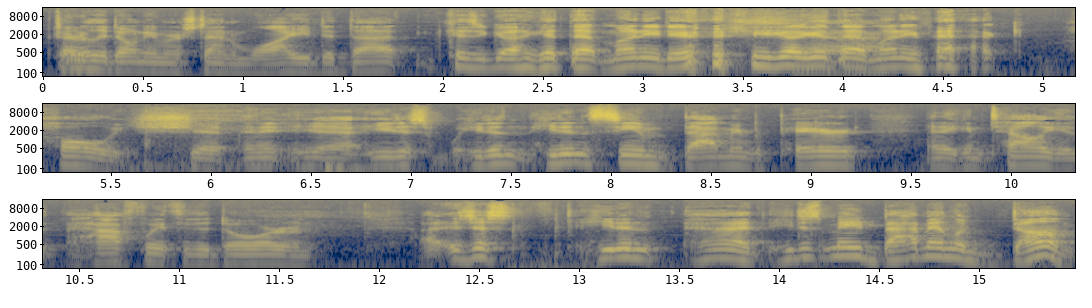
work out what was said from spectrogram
which I really don't even understand why he did that. Because you gotta get that money, dude. you gotta get that money back. Holy shit! And it, yeah, he just he didn't he didn't seem Batman prepared, and he can tell he halfway through the door, and uh, it's just he didn't uh, he just made Batman look dumb.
